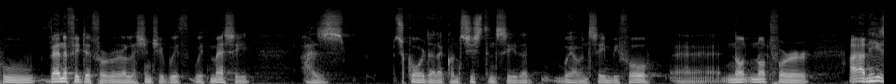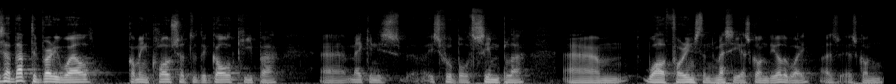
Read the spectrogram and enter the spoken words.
who benefited from a relationship with with Messi, has scored at a consistency that we haven't seen before. Uh, not not for, and he's adapted very well, coming closer to the goalkeeper, uh, making his his football simpler. Um, while, for instance, Messi has gone the other way, has, has gone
